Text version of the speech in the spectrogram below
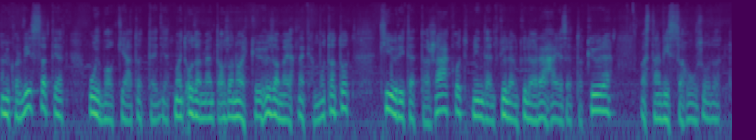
amikor visszatért, újból kiáltott egyet, majd oda ment az a nagy kőhöz, amelyet nekem mutatott, kiürítette a zsákot, mindent külön-külön ráhelyezett a kőre, aztán visszahúzódott.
